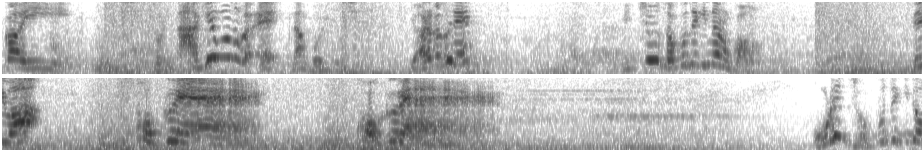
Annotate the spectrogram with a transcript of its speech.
回それ投げ物がえなんこいつ柔らかくね？一応雑魚的なのか。では黒煙黒煙俺雑魚的だ？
